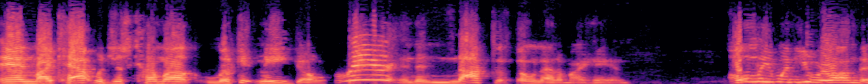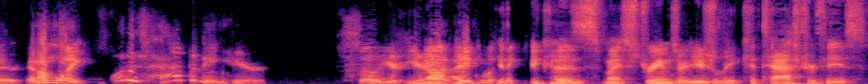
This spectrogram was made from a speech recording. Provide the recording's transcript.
and my cat would just come up, look at me, go rear, and then knock the phone out of my hand. Only when you were on there, and I'm like, what is happening here? So you're you you're know, not big with the because my streams are usually catastrophes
